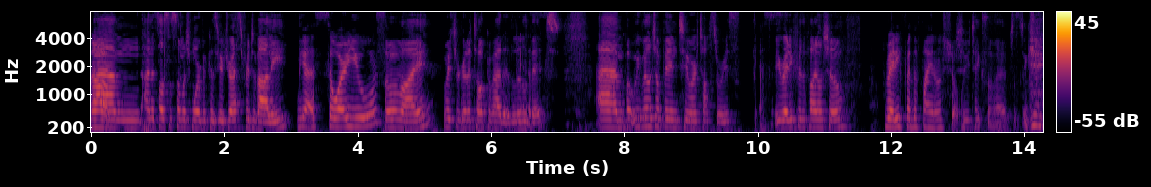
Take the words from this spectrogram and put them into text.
Oh. Um, and it's also so much more because you're dressed for Diwali. Yes. So are you? So am I, which we're going to talk about it a little bit. Um, but we will jump into our top stories. Yes. Are you ready for the final show? Ready for the final show? Should we take some out just in case?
